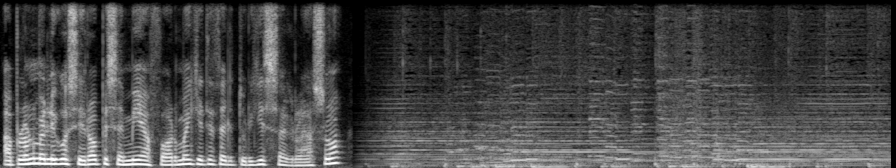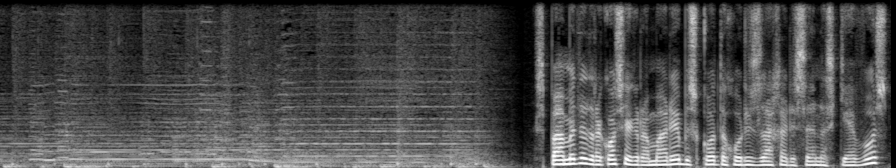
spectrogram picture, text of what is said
Απλώνουμε λίγο σιρόπι σε μία φόρμα γιατί θα λειτουργήσει σαν γλάσο. Σπάμε 400 γραμμάρια μπισκότα χωρίς ζάχαρη σε ένα σκεύος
